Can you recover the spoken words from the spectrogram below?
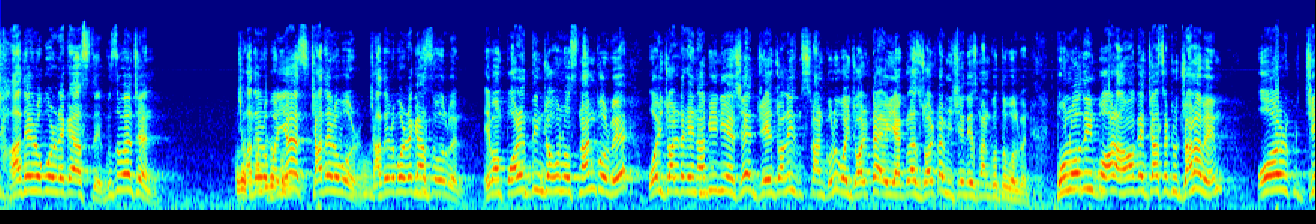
ছাদের ওপর রেখে আসতে, বুঝতে পেরেছেন? ছাদের ওপর? ইয়েস ছাদের ওপর ছাদের ওপর রেখে আসতে বলবেন। এবং পরের দিন যখন ও স্নান করবে ওই জলটাকে নামিয়ে নিয়ে এসে যে জলেই স্নান করুক ওই জলটা ওই এক গ্লাস জলটা মিশিয়ে দিয়ে স্নান করতে বলবেন। পনেরো দিন পর আমাকে জাস্ট একটু জানাবেন ওর যে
